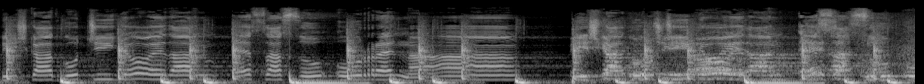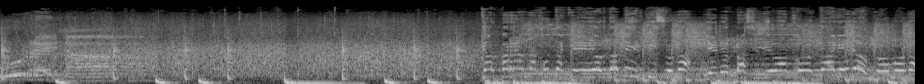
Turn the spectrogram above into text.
pixkat gutxi joedan, ezazu urrena. Pixkat gutxi joedan, ezazu urrena. Jotake hor da gizona Nire pasilloan jota gero komona.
